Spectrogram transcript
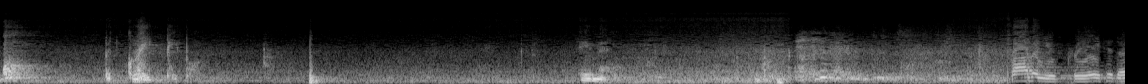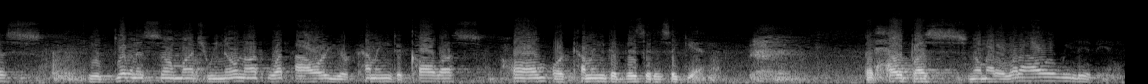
but great people. Amen. Father, you've created us. You've given us so much. We know not what hour you're coming to call us home or coming to visit us again. But help no matter what hour we live in,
